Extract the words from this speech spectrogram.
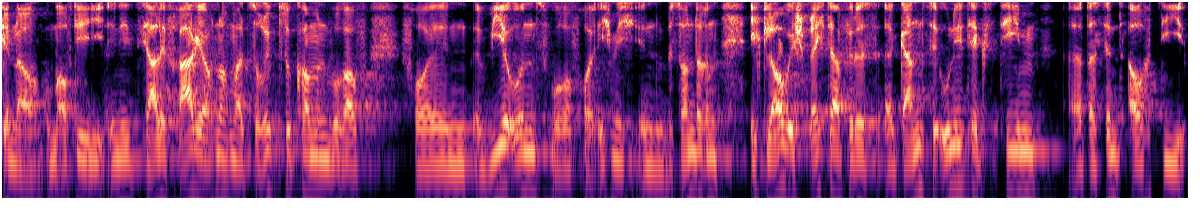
Genau, um auf die initiale Frage auch nochmal zurückzukommen, worauf freuen wir uns, worauf freue ich mich im Besonderen. Ich glaube, ich spreche da für das äh, ganze Unitex-Team. Äh, das sind auch die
